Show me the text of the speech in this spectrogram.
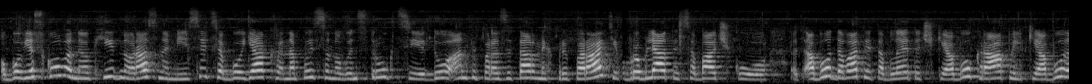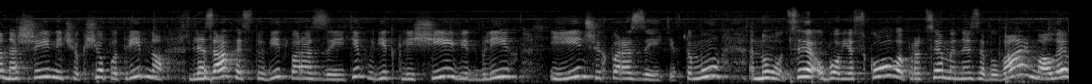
обов'язково необхідно раз на місяць, або як написано в інструкції до антипаразитарних препаратів, обробляти собачку або давати таблеточки, або крапельки, або нашийничок, що потрібно для захисту від паразитів, від кліщів, від бліг і інших паразитів. Тому ну, це обов'язково, про це ми не забуваємо, але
